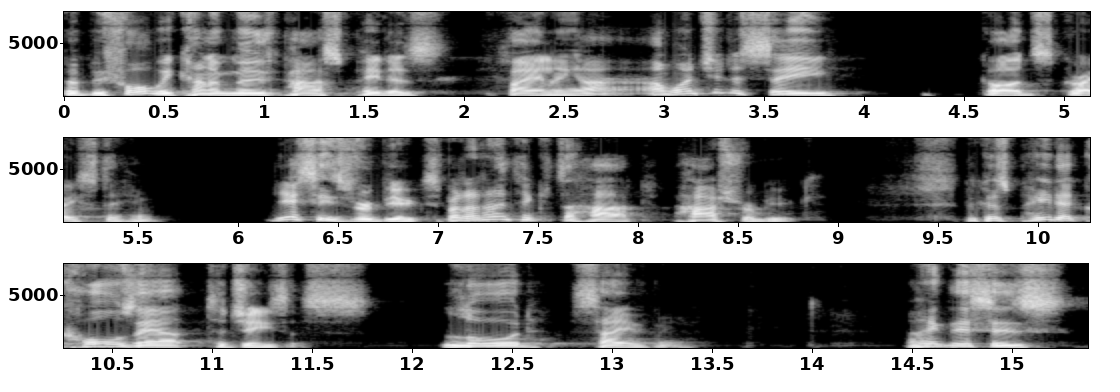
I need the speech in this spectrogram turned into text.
But before we kind of move past Peter's failing, I, I want you to see God's grace to him. Yes, he's rebuked, but I don't think it's a harsh, harsh rebuke because Peter calls out to Jesus, Lord, save me. I think this is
